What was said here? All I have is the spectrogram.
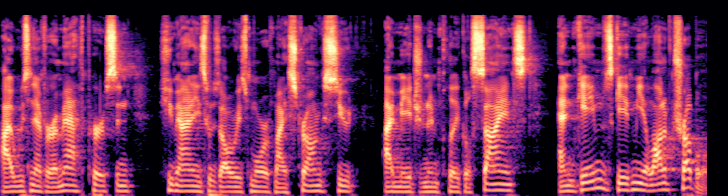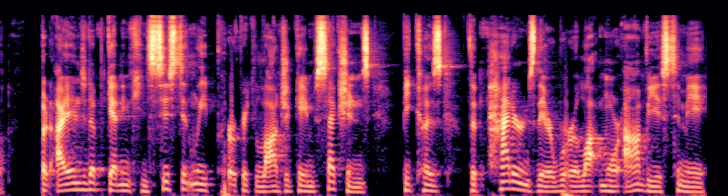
I was never a math person. Humanities was always more of my strong suit. I majored in political science, and games gave me a lot of trouble. But I ended up getting consistently perfect logic game sections because the patterns there were a lot more obvious to me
